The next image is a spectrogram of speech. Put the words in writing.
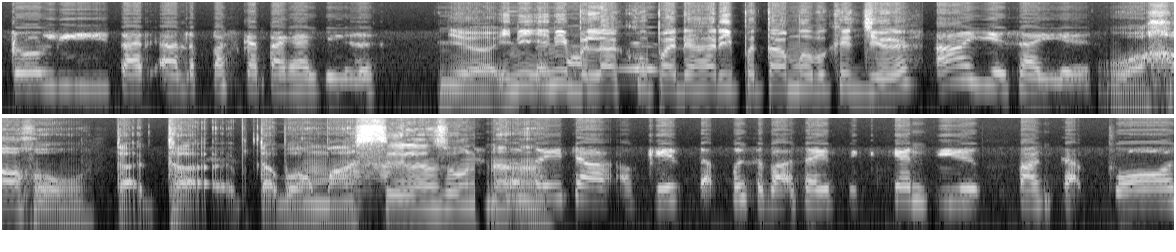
slowly tarik, uh, lepaskan tangan dia. Ya, ini ini berlaku pada hari pertama bekerja eh? Ah ya saya. Wow, tak tak tak buang masa langsung. So Ha. saya cakap okey tak apa sebab saya fikirkan dia pangkat bos.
